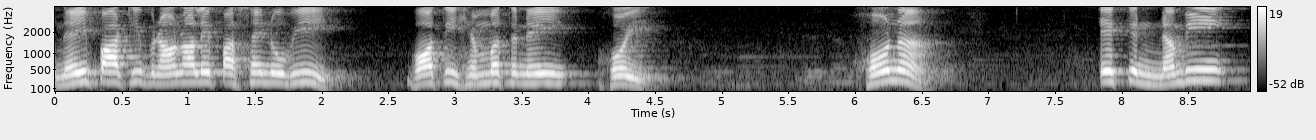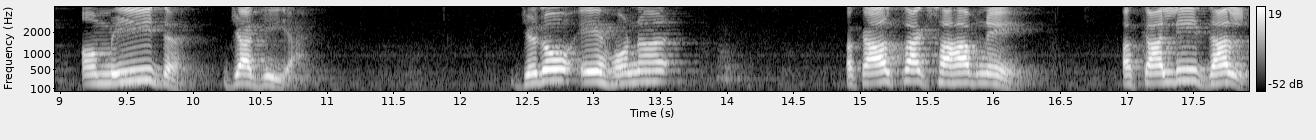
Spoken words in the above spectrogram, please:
ਨਈ ਪਾਰਟੀ ਬਣਾਉਣ ਵਾਲੇ ਪਾਸੇ ਨੂੰ ਵੀ ਬਹੁਤੀ ਹਿੰਮਤ ਨਹੀਂ ਹੋਈ। ਹੁਣ ਇੱਕ ਨਵੀਂ ਉਮੀਦ ਜਾਗੀ ਆ। ਜਦੋਂ ਇਹ ਹੁਣ ਅਕਾਲ ਤਖਤ ਸਾਹਿਬ ਨੇ ਅਕਾਲੀ ਦਲ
